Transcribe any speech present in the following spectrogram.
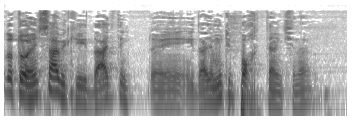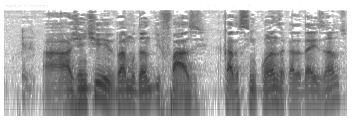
Doutor, a gente sabe que idade tem, tem- idade é muito importante, né? A gente vai mudando de fase, cada 5 anos, a cada 10 anos.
